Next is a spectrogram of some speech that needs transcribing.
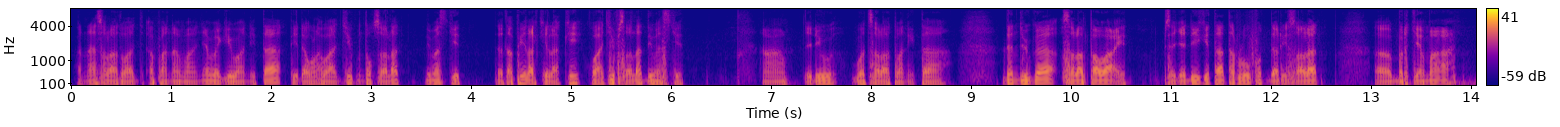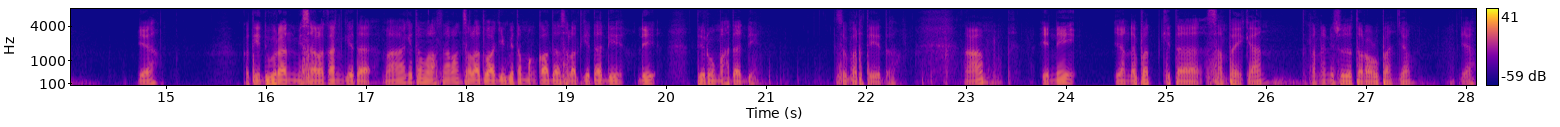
Karena sholat wajib apa namanya bagi wanita tidaklah wajib untuk sholat di masjid, tetapi laki-laki wajib sholat di masjid. Nah, jadi buat sholat wanita dan juga sholat pawaid. Bisa jadi kita terluput dari sholat uh, berjamaah, ya ketiduran misalkan kita, nah kita melaksanakan sholat wajib kita mengkoda sholat kita di di di rumah tadi seperti itu. Nah, ini yang dapat kita sampaikan karena ini sudah terlalu panjang, ya.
